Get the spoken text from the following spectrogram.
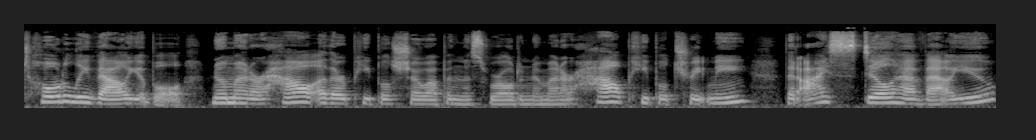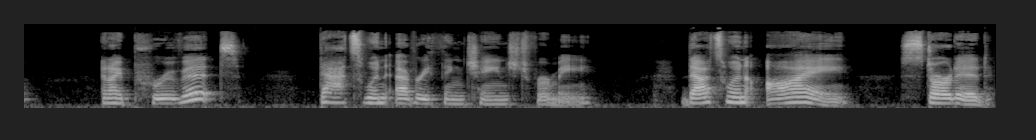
totally valuable no matter how other people show up in this world and no matter how people treat me, that I still have value and I prove it, that's when everything changed for me. That's when I started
